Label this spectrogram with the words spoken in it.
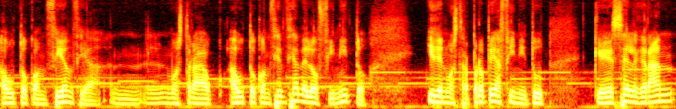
autoconciencia, nuestra autoconciencia de lo finito y de nuestra propia finitud que es el gran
